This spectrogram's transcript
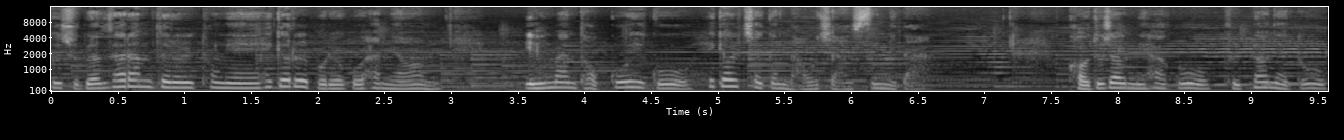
그 주변 사람들을 통해 해결을 보려고 하면 일만 더 꼬이고 해결책은 나오지 않습니다. 거두절미하고 불편해도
